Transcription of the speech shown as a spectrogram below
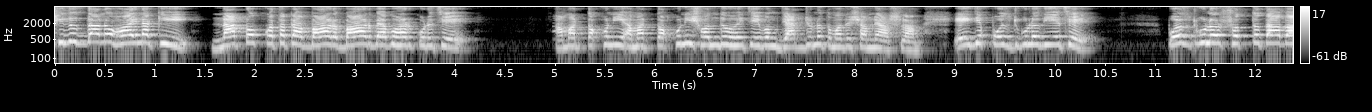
সিঁদুর দানও হয় নাকি? নাটক কথাটা বারবার ব্যবহার করেছে। আমার তখনই আমার তখনই সন্দেহ হয়েছে এবং যার জন্য তোমাদের সামনে আসলাম। এই যে পোস্টগুলো দিয়েছে পোস্টগুলোর সত্যতা বা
